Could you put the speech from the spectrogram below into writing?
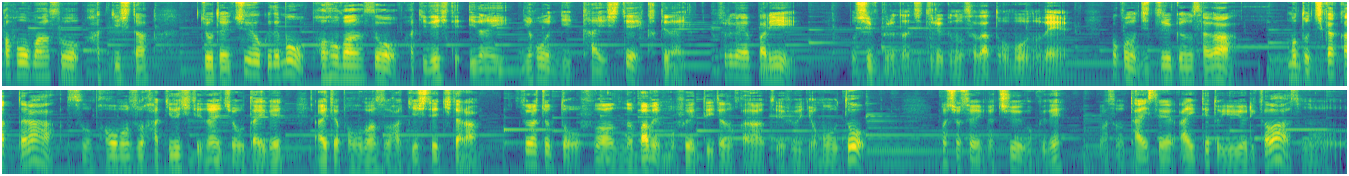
パフォーマンスを発揮した状態の中国でもパフォーマンスを発揮できていない日本に対して勝てない。それがやっぱりシンプルな実力の差だと思うので、この実力の差がもっと近かったら、そのパフォーマンスを発揮できてない状態で、相手がパフォーマンスを発揮してきたら、それはちょっと不安な場面も増えていたのかなというふうに思うと、まあ、初戦が中国で、まあ、その対戦相手というよりかは、その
